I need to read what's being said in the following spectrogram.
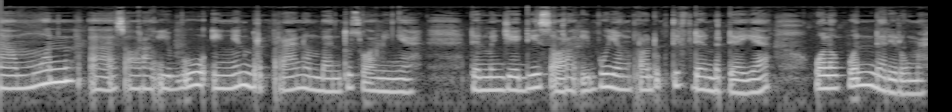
namun uh, seorang ibu ingin berperan membantu suaminya dan menjadi seorang ibu yang produktif dan berdaya walaupun dari rumah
